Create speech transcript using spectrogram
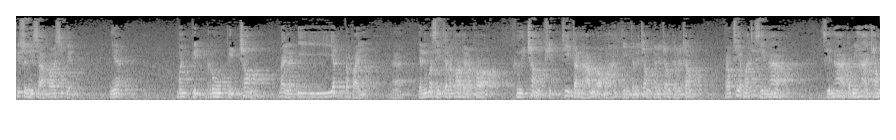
พิษุณีสามร้อยสิบเอ็ดเนี่ยมันปิดรูปิดช่องได้ละเอียดเข้าไปนะอย่าลืมว่าศีลแต่ละข้อแต่ละข้อคือช่องผิดที่ตัณหามันออกมาหากินแต่ละช่องแต่ละช่องแต่ละช่อง เราเทียบมาที่ศีลห้าศีลห้าก็มีห้าช่อง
